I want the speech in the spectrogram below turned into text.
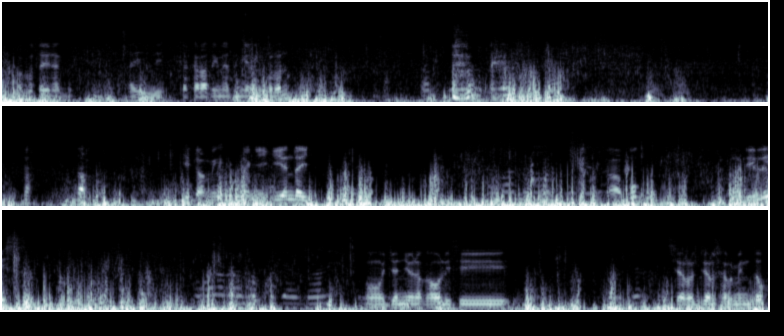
Bago tayo nag... Ay, hindi. Kakarating natin ngayon koron. Ta, ta. Eh, daming nangigiyan day. Kabog. Dilis. Oh, dyan yung nakahuli si si Roger Sarmiento.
